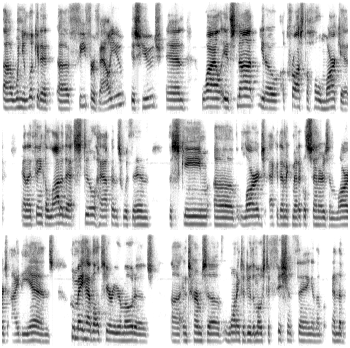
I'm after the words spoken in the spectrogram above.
uh, when you look at it, uh, fee for value is huge, and while it's not, you know, across the whole market, and I think a lot of that still happens within the scheme of large academic medical centers and large IDNs who may have ulterior motives uh, in terms of wanting to do the most efficient thing and the and the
